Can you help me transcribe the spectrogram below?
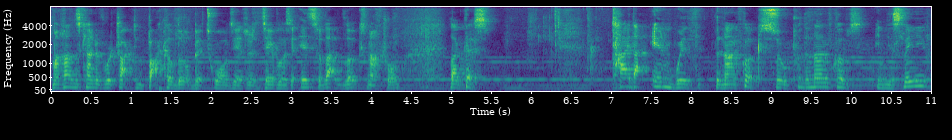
my hand's kind of retracted back a little bit towards the edge of the table as it is, so that looks natural. Like this. Tie that in with the nine of clubs. So put the nine of clubs in your sleeve,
